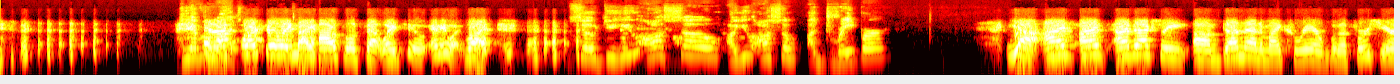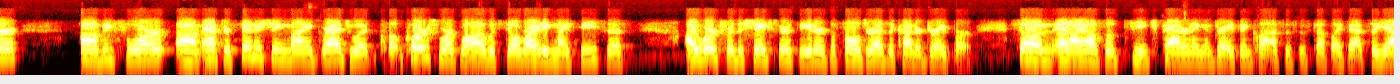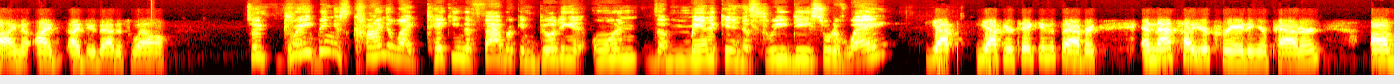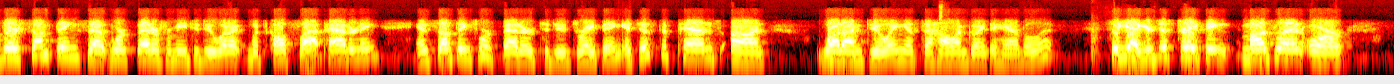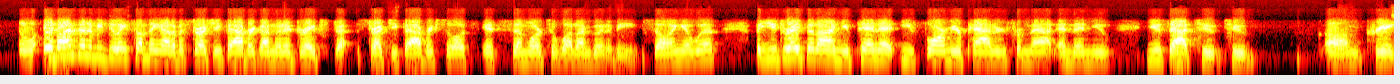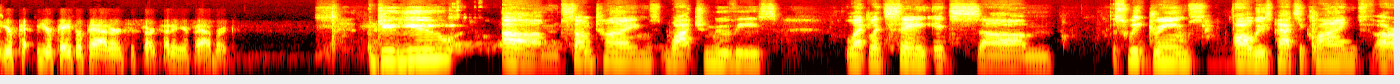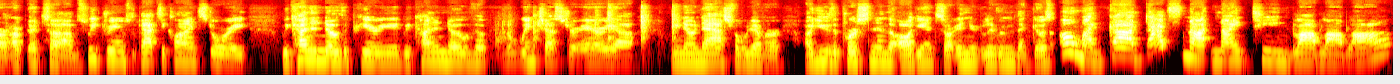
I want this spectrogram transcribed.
Do you ever and unfortunately, my house looks that way too. Anyway, what? So, do you also are you also a draper? Yeah, I've I've I've actually um, done that in my career. The first year uh, before um, after finishing my graduate co- coursework while I was still writing my thesis, I worked for the Shakespeare Theater at the Folger as a cutter draper. So and, and I also teach patterning and draping classes and stuff like that. So yeah, I know I I do that as well. So draping is kind of like taking the fabric and building it on the mannequin in a 3D sort of way. Yep, yep. You're taking the fabric, and that's how you're creating your pattern. Uh, there's some things that work better for me to do what I, what's called flat patterning, and some things work better to do draping. It just depends on what I'm doing as to how I'm going to handle it. So yeah, you're just draping muslin, or if I'm going to be doing something out of a stretchy fabric, I'm going to drape stre- stretchy fabric, so it's it's similar to what I'm going to be sewing it with. But you drape it on, you pin it, you form your pattern from that, and then you use that to to um, create your your paper pattern to start cutting your fabric. Do you um, sometimes watch movies like, let's say it's um, Sweet Dreams, always Patsy Cline, or, or it's uh, Sweet Dreams, the Patsy Cline story. We kind of know the period, we kind of know the, the Winchester area, we know Nashville, whatever. Are you the person in the audience or in your living room that goes, "Oh my God, that's not 19, blah blah blah"?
